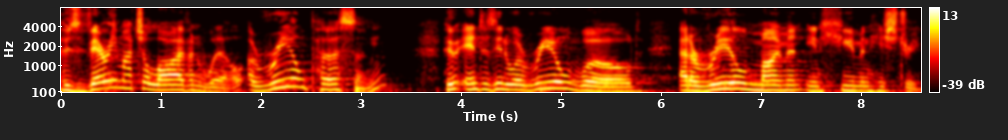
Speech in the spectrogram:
who's very much alive and well, a real person who enters into a real world at a real moment in human history.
